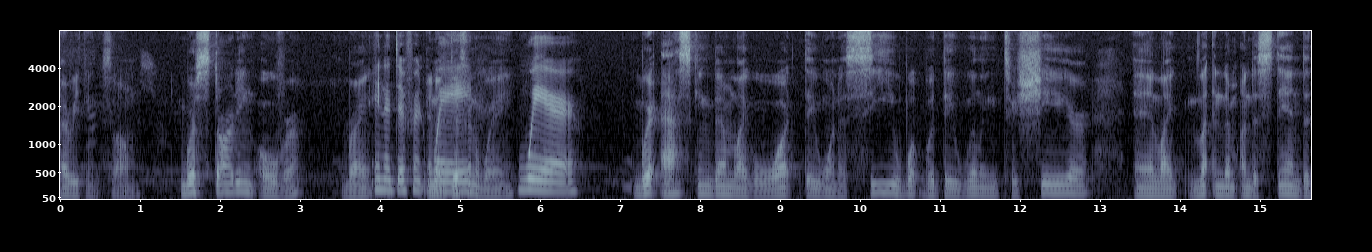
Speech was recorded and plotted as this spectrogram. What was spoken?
Everything. So um, we're starting over, right? in a different In way In a different way. where We're asking them like what they want to see, what would they willing to share, and like letting them understand the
